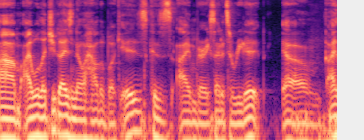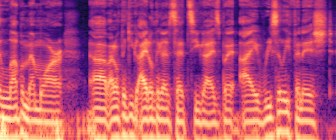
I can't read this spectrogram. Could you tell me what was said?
Um, I will let you guys know how the book is because I'm very excited to read it. Um, I love a memoir. Uh, I don't think you. I don't think I've said to you guys, but I recently finished.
